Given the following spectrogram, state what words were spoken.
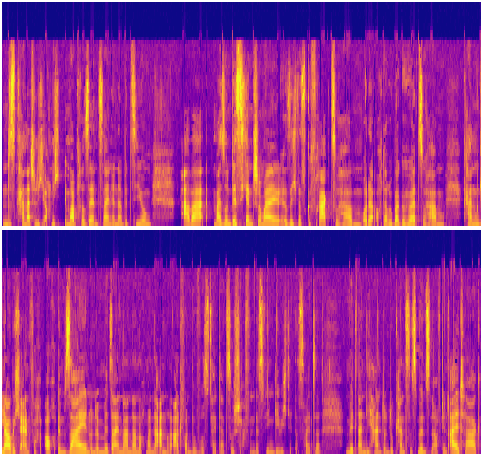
Und es kann natürlich auch nicht immer präsent sein in einer Beziehung. Aber mal so ein bisschen schon mal sich das gefragt zu haben oder auch darüber gehört zu haben, kann, glaube ich, einfach auch im Sein und im Miteinander nochmal eine andere Art von Bewusstheit dazu schaffen. Deswegen gebe ich dir das heute mit an die Hand. Und du kannst es münzen auf den Alltag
